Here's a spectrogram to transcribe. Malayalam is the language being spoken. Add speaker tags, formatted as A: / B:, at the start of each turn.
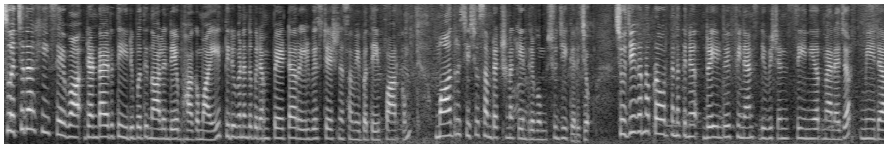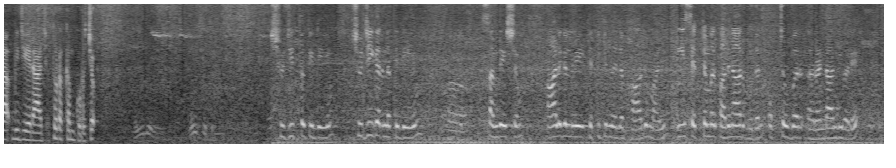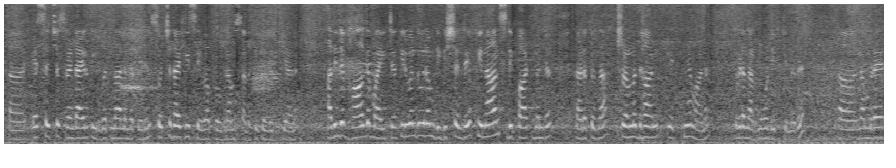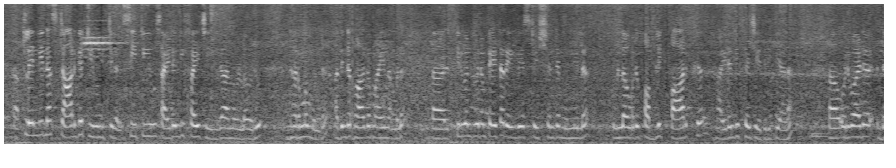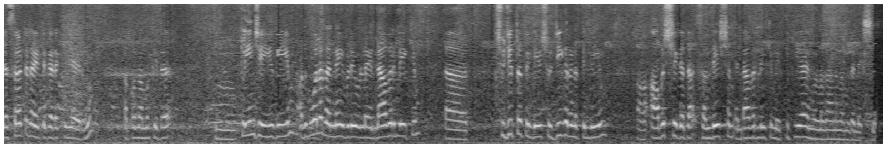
A: സ്വച്ഛതാ ഹി സേവ രണ്ടായിരത്തി ഇരുപത്തിനാലിന്റെ ഭാഗമായി തിരുവനന്തപുരം പേട്ട റെയിൽവേ സ്റ്റേഷന് സമീപത്തെ പാർക്കും മാതൃ ശിശു സംരക്ഷണ കേന്ദ്രവും ശുചീകരിച്ചു. ശുചീകരണ പ്രവർത്തനത്തിന് railway finance division senior manager Meera Vijayaraj തുടക്കം കുറിച്ചു.
B: ശുചിത്വത്തിന്റെയും ശുചീകരണത്തിന്റെയും സന്ദേശം ആളുകളിലേക്ക് എത്തിക്കുന്നതിന്റെ ഭാഗമായി ഈ സെപ്റ്റംബർ പതിനാറ് മുതൽ ഒക്ടോബർ രണ്ടാം തീയതി വരെ എസ് എച്ച് എസ് രണ്ടായിരത്തി ഇരുപത്തിനാല് എന്ന പേരിൽ സ്വച്ഛതാ ഹി സേവ പ്രോഗ്രാംസ് നടത്തിക്കൊണ്ടിരിക്കുകയാണ്. അതിന്റെ ഭാഗമായിട്ട് തിരുവനന്തപുരം ഡിവിഷന്റെ ഫിനാൻസ് ഡിപ്പാർട്ട്മെന്റ് നടത്തുന്ന ശ്രമദാൻ യജ്ഞമാണ് ഇവിടെ നടന്നുകൊണ്ടിരിക്കുന്നത്. നമ്മുടെ ക്ലെൻലിനസ് ടാർഗറ്റ് യൂണിറ്റുകൾ സി ടി യുസ് ഐഡന്റിഫൈ ചെയ്യുക എന്നുള്ള ഒരു ധർമ്മമുണ്ട്. അതിന്റെ ഭാഗമായി നമ്മൾ തിരുവനന്തപുരം പേട്ട റെയിൽവേ സ്റ്റേഷന്റെ മുന്നിൽ ഉള്ള ഒരു പബ്ലിക് പാർക്ക് ഐഡന്റിഫൈ ചെയ്തിരിക്കുകയാണ്. ഒരുപാട് ഡെസേർട്ടഡ് ആയിട്ട് കിടക്കുകയായിരുന്നു. അപ്പോൾ നമുക്കിത് ക്ലീൻ ചെയ്യുകയും അതുപോലെ തന്നെ ഇവിടെയുള്ള എല്ലാവരിലേക്കും ശുചിത്വത്തിന്റെയും ശുചീകരണത്തിന്റെയും ആവശ്യകത സന്ദേശം എല്ലാവരിലേക്കും എത്തിക്കുക എന്നുള്ളതാണ് നമ്മുടെ ലക്ഷ്യം.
